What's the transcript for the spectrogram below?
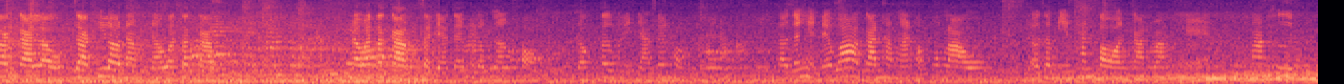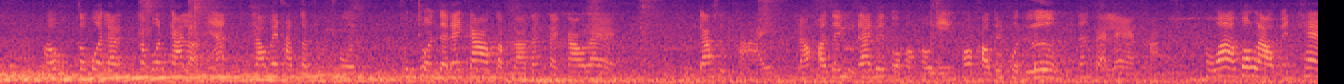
จากการเราจากที่เรานำนวัตกรรม นวัตกรรม สัญญาใจพลเมืองของดรปริญญาแท้ทองไปใช้นะคะ เราจะเห็นได้ว่าการทำงานของพวกเรา เราจะมีขั้นตอนการวางแผนมากขึ้น เพราะกระบวนกระบวนการเหล่านี้เราไปทำกับชุมชน ชุมชนจะได้ก้าวกับเราตั้งแต่ก้าวแรกถึงก้าวสุดท้าย แล้วเขาจะอยู่ได้ด้วยตัวของเขาเอง เพราะเขาเป็นคนเริ่มตั้งแต่แรกค่ะ เพราะว่าพวกเราเป็นแค่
